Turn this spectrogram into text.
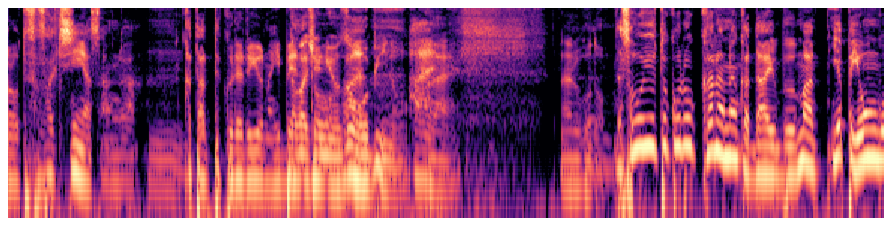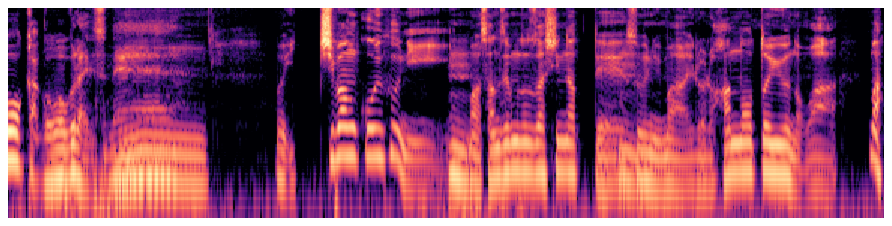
ろうって佐々木信也さんがうん。語ってくれるようなイベントを高橋ユニオンズはい。OB の。はい。なるほど。だそういうところからなんかだいぶまあやっぱ4号か5号ぐらいですうね。一番こういうふうに、うん。まあ、3000部の雑誌になって、うん。そういうふうにまあいろいろ反応というのは、ま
